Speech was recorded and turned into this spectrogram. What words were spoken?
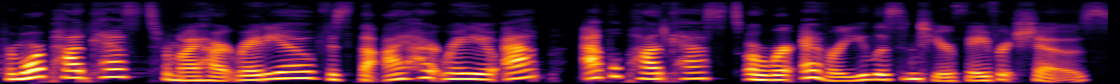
For more podcasts from iHeartRadio, visit the iHeartRadio app, Apple Podcasts, or wherever you listen to your favorite shows.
